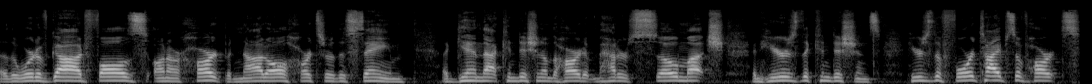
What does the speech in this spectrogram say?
Uh, the Word of God falls on our heart, but not all hearts are the same. Again, that condition of the heart, it matters so much. And here's the conditions. Here's the four types of hearts.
